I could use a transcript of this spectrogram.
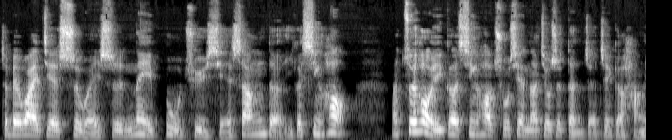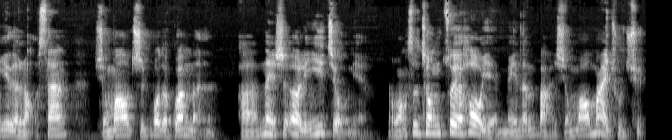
这被外界视为是内部去协商的一个信号。那最后一个信号出现呢，就是等着这个行业的老三熊猫直播的关门啊，那是二零一九年，王思聪最后也没能把熊猫卖出去。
